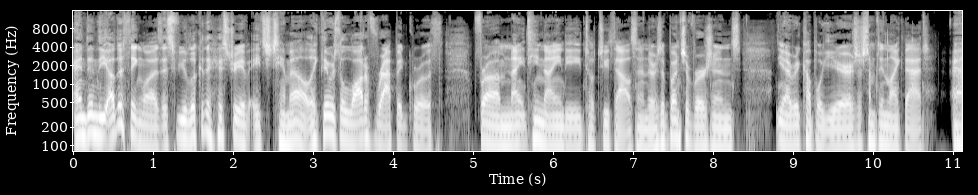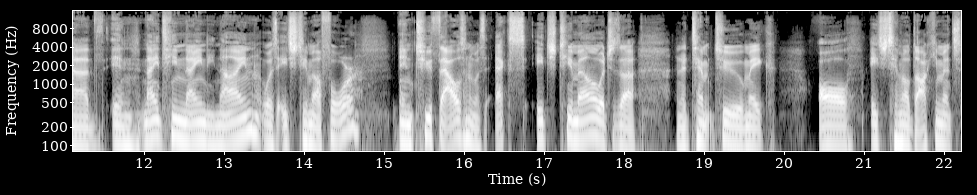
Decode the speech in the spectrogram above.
And then the other thing was, is if you look at the history of HTML, like there was a lot of rapid growth from 1990 till 2000. There was a bunch of versions, you know, every couple years or something like that. Uh, in 1999 was HTML4. In 2000 was XHTML, which is a an attempt to make all HTML documents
